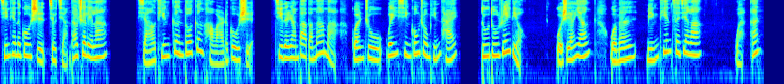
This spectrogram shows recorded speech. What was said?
今天的故事就讲到这里啦。想要听更多更好玩的故事，记得让爸爸妈妈关注微信公众平台嘟嘟 Radio，我是杨洋，我们明天再见啦，晚安。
